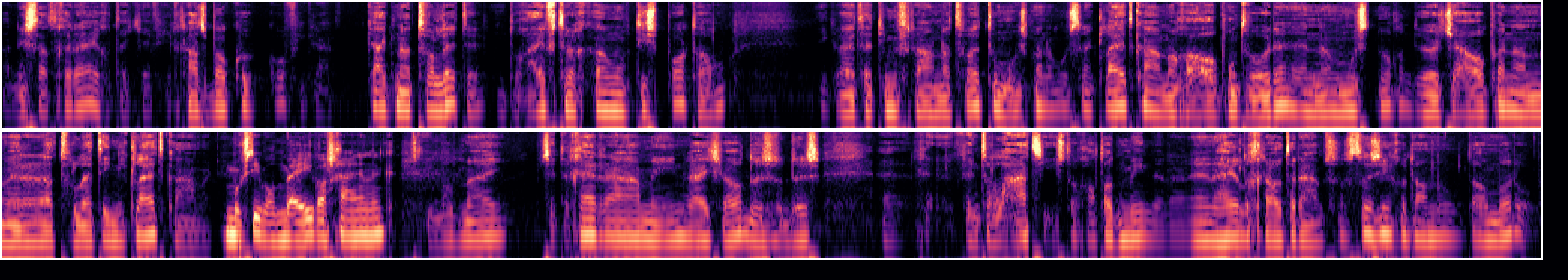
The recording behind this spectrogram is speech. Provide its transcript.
dan is dat geregeld, dat je even je gratis bak koffie krijgt. Kijk naar toiletten, toch even terugkomen op die sporthal. Ik weet dat die mevrouw naar het toilet toe moest, maar dan moest een kleedkamer geopend worden. En dan moest nog een deurtje open en dan werden dat toilet in die kleedkamer. Moest iemand mee waarschijnlijk? Moest iemand mee. Er zitten geen ramen in, weet je wel. Dus, dus eh, ventilatie is toch altijd minder dan in een hele grote ruimte. Zoals de zich dan noemt, dan maar op.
